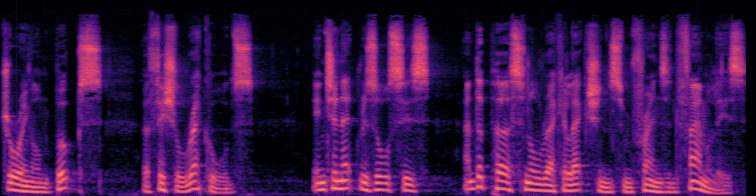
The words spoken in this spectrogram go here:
Drawing on books, official records, internet resources, and the personal recollections from friends and families,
